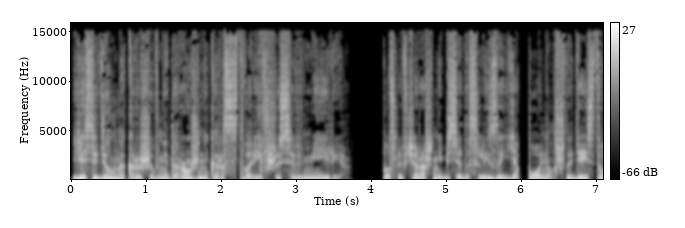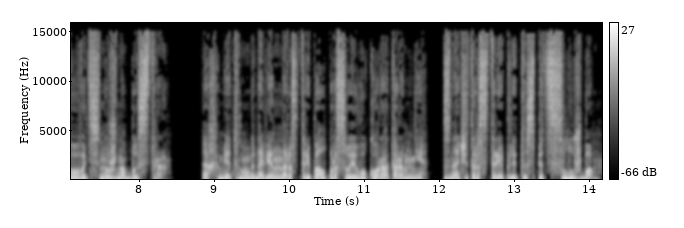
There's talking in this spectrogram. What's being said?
Я сидел на крыше внедорожника, растворившись в мире. После вчерашней беседы с Лизой я понял, что действовать нужно быстро. Ахмед мгновенно растрепал про своего куратора мне, значит, растреплет и спецслужбам.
